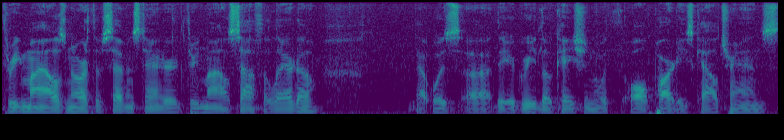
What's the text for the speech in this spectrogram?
three miles north of Seven Standard, three miles south of Lerdo? That was uh, the agreed location with all parties, Caltrans,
